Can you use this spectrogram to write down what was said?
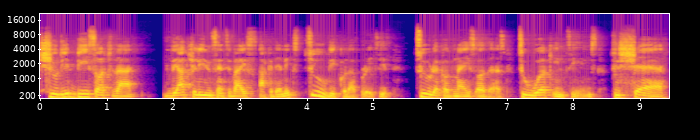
Should it be such that they actually incentivize academics to be collaborative, to recognize others, to work in teams, to share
